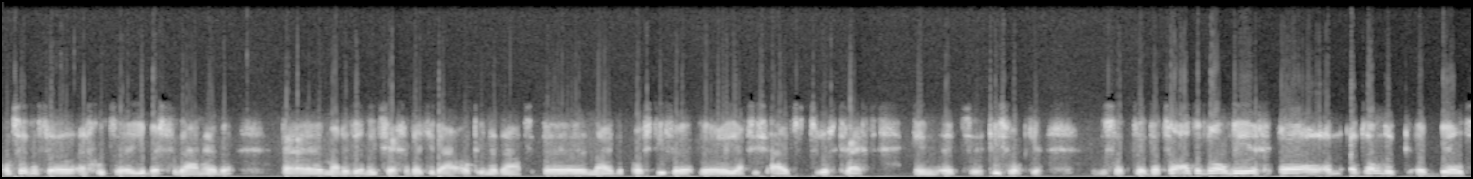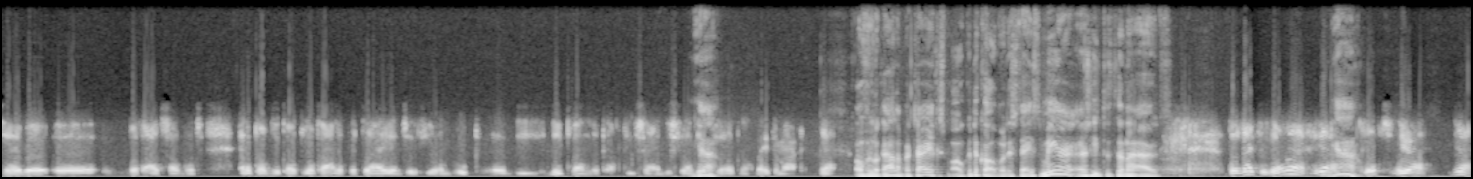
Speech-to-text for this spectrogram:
ontzettend veel en goed je best gedaan hebben. Uh, maar dat wil niet zeggen dat je daar ook inderdaad uh, nou, de positieve uh, reacties uit terugkrijgt in het kieshokje. Dus dat, dat zal altijd wel weer een, een landelijk beeld hebben wat uitzag wordt. En dan komen natuurlijk ook lokale partijen natuurlijk hier om hoek die niet landelijk actief zijn. Dus ja, daar heeft ook nog mee te maken. Ja. Over lokale partijen gesproken, er komen er steeds meer, ziet het er naar uit. Dat lijkt het wel erg, ja, ja. klopt. Ja, ja.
